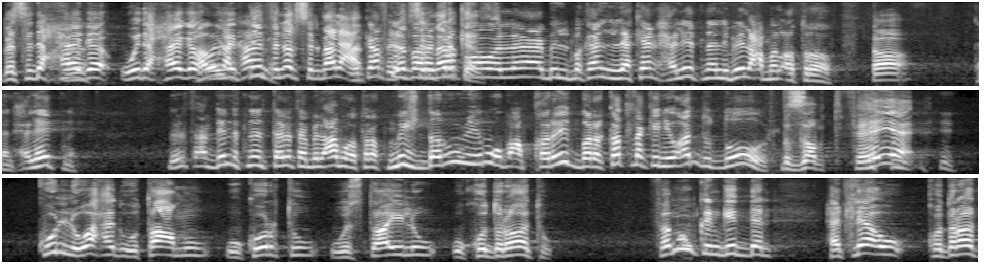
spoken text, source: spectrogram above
بس ده حاجة وده حاجة والاثنين. في نفس الملعب في نفس بركات المركز. هو اللاعب المكان اللي كان حالتنا اللي بيلعب من الأطراف. آه. كان حالتنا دلوقتي عندنا اثنين ثلاثة بيلعبوا أطراف. مش ضروري يبقوا بعبقرية بركات لكن يؤدوا الدور. بالظبط. فهي كل واحد وطعمه وكورته وستايله وقدراته. فممكن جدا هتلاقوا قدرات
